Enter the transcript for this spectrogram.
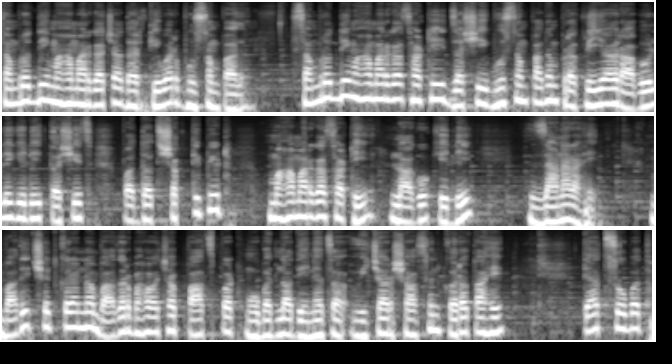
समृद्धी महामार्गाच्या धर्तीवर भूसंपादन. समृद्धी महामार्गासाठी जशी भूसंपादन प्रक्रिया राबवली गेली तशीच पद्धत शक्तिपीठ महामार्गासाठी लागू केली जाणार आहे. बाधित शेतकऱ्यांना बाजारभावाच्या पाचपट मोबदला देण्याचा विचार शासन करत आहे. त्याचसोबत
